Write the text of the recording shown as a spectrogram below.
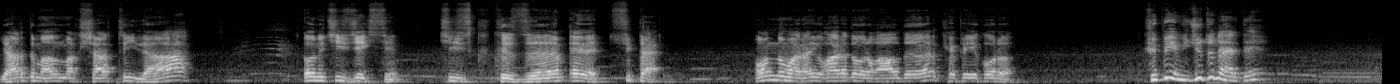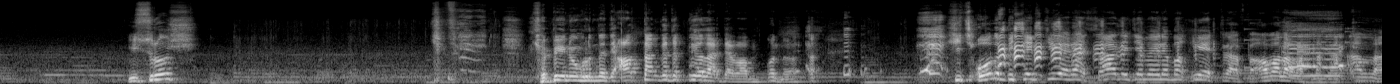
yardım almak şartıyla onu çizeceksin. Çiz kızım. Evet süper. 10 numara yukarı doğru kaldır. Köpeği koru. Köpeğin vücudu nerede? Yusroş. Köpeğin umurunda değil. Alttan gıdıklıyorlar devamlı onu. Hiç oğlum bir tepki ver ha. Sadece böyle bakıyor etrafa. Aval aval. Allah.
